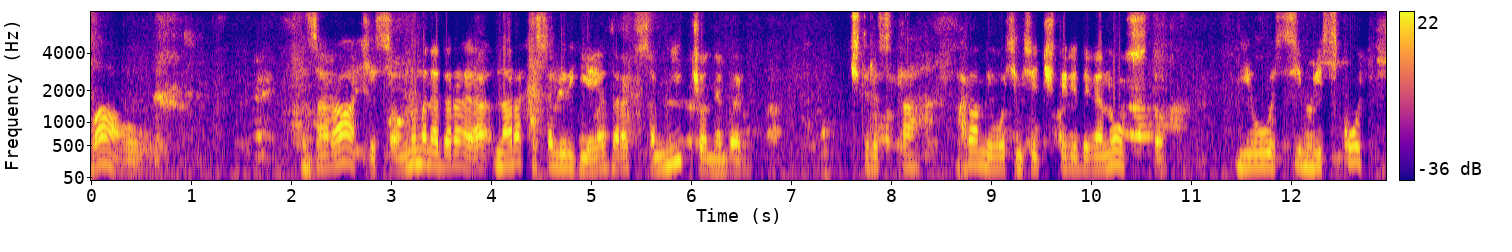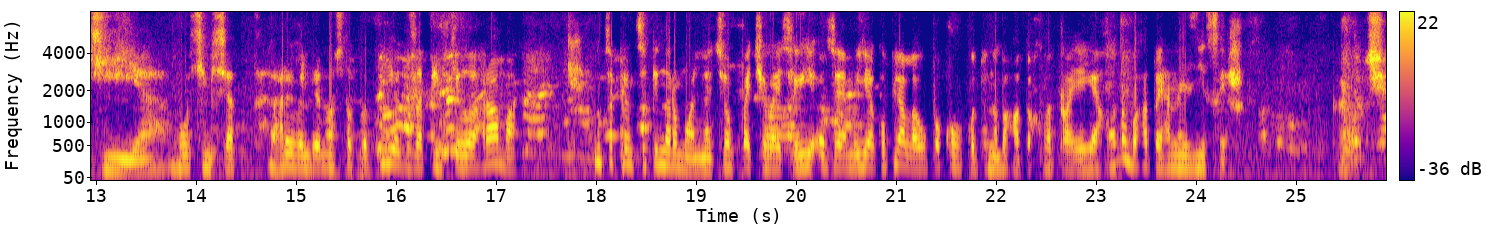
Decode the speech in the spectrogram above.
Вау. З арахісом. Ну, у мене на арахіс алергія. Я з арахісом нічого не беру. 400 грамів 84,90. І ось біскотті 80 гривень 90 копійок за пів кілограма. Ну, це, в принципі, нормально. Цього печива, якщо я- купляла упаковку, то набагато хватає його. Ну, багато його не з'їсиш. Коротше,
